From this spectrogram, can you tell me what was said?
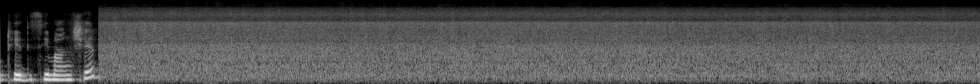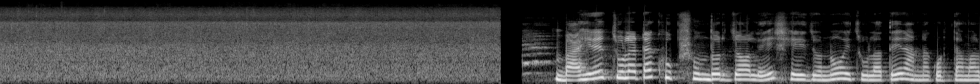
উঠিয়ে দিছি মাংসের। বাহিরের চুলাটা খুব সুন্দর জলে সেই জন্য ওই চুলাতে রান্না করতে আমার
